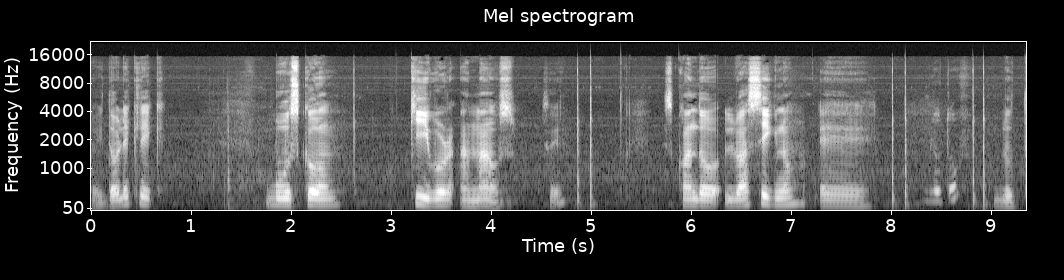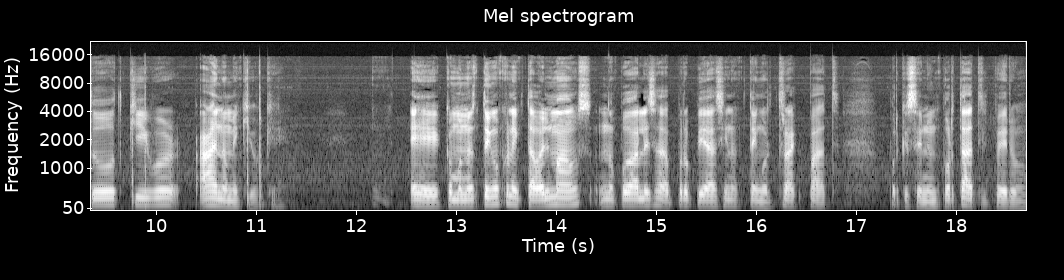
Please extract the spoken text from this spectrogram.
le doy doble clic, busco keyboard and mouse. ¿sí? Es cuando lo asigno, eh, Bluetooth. Bluetooth, keyboard. Ah, no me equivoqué. Eh, como no tengo conectado el mouse, no puedo darle esa propiedad, sino que tengo el trackpad, porque es en un portátil, pero,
